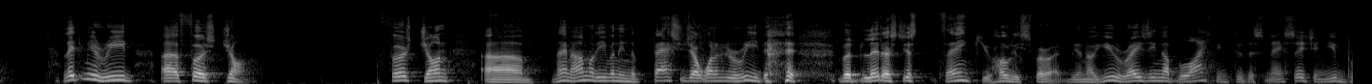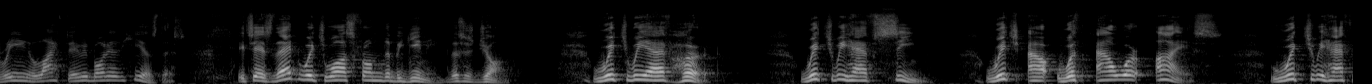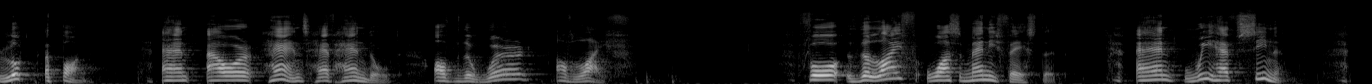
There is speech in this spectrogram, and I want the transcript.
Let me read uh, 1 John. 1 John, um, man, I'm not even in the passage I wanted to read, but let us just thank you, Holy Spirit. You know, you raising up life into this message and you bringing life to everybody that hears this. It says, That which was from the beginning, this is John, which we have heard, which we have seen, which are with our eyes, which we have looked upon, and our hands have handled of the word of life. For the life was manifested, and we have seen it,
